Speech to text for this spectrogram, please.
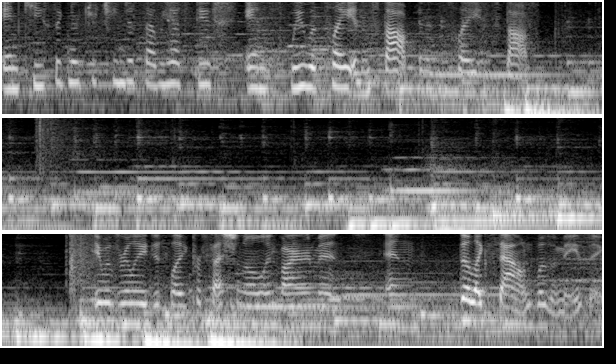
and key signature changes that we had to do and we would play and stop and then play and stop. It was really just like professional environment and the like sound was amazing.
